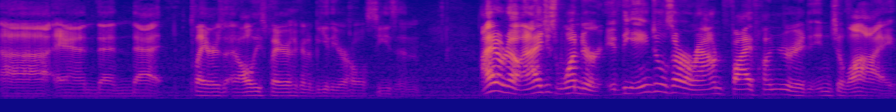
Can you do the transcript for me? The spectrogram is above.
uh, and then that players and all these players are going to be there whole season. I don't know. And I just wonder if the Angels are around 500 in July,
